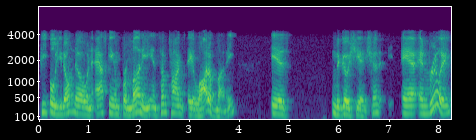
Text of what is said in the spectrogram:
people you don't know and asking them for money, and sometimes a lot of money, is negotiation, and, and really.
